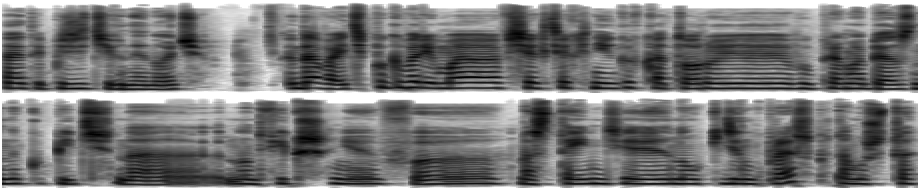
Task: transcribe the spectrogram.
на этой позитивной ноте. Давайте поговорим о всех тех книгах, которые вы прям обязаны купить на нонфикшене в, на стенде No Kidding Press, потому что,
